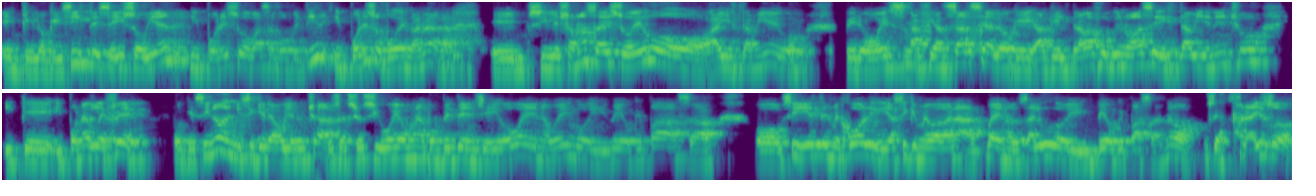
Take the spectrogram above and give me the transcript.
en que lo que hiciste se hizo bien y por eso vas a competir y por eso podés ganar. Eh, si le llamás a eso ego, ahí está mi ego, pero es afianzarse a lo que, a que el trabajo que uno hace está bien hecho y que y ponerle fe porque si no, ni siquiera voy a luchar. O sea, yo si voy a una competencia y digo, bueno, vengo y veo qué pasa, o sí, este es mejor y así que me va a ganar. Bueno, saludo y veo qué pasa. No, o sea, para eso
